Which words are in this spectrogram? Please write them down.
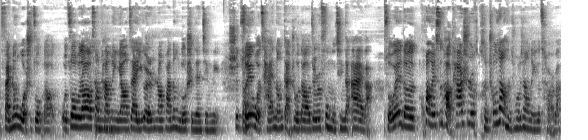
反正我是做不到的，我做不到像他们一样在一个人身上花那么多时间精力。是的，所以我才能感受到就是父母亲的爱吧。所谓的换位思考，它是很抽象、很抽象的一个词儿吧，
